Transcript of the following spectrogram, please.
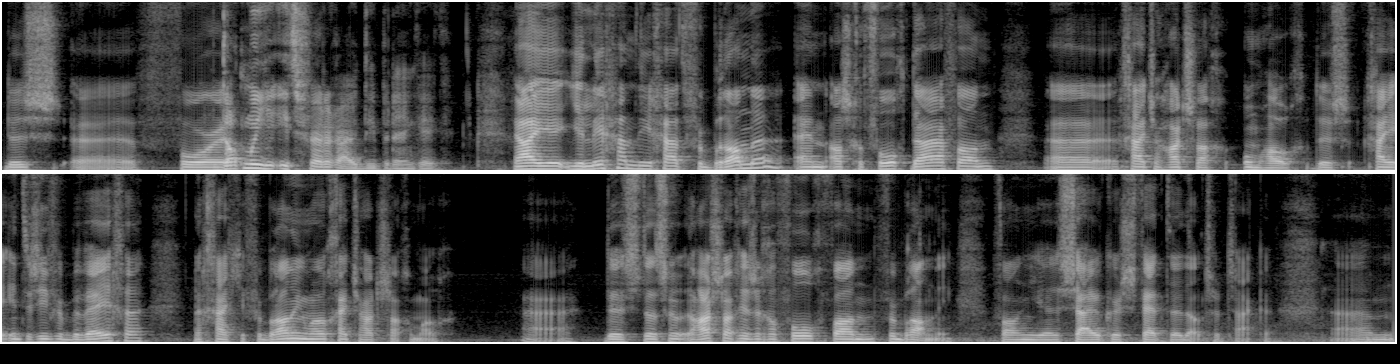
Dus eh, voor. Dat moet je iets verder uitdiepen, denk ik. Ja, je, je lichaam die gaat verbranden. En als gevolg daarvan eh, gaat je hartslag omhoog. Dus ga je intensiever bewegen, dan gaat je verbranding omhoog, gaat je hartslag omhoog. Dus dat is, hartslag is een gevolg van verbranding. Van je suikers, vetten, dat soort zaken. Ehm,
